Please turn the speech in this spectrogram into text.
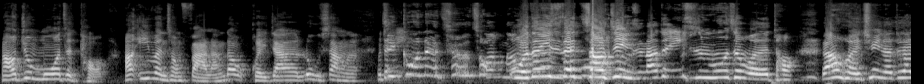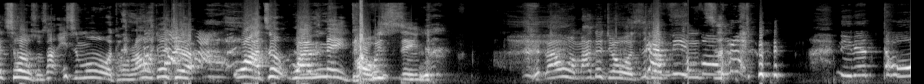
然后就摸着头，然后 even 从发廊到回家的路上呢，我就经过那个车窗，然后我都一直在照镜子，然后就一直摸着我的头，然后回去呢就在厕所上一直摸我头，然后我就觉得哇，这完美头型。然后我妈就觉得我是个疯子，你连头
